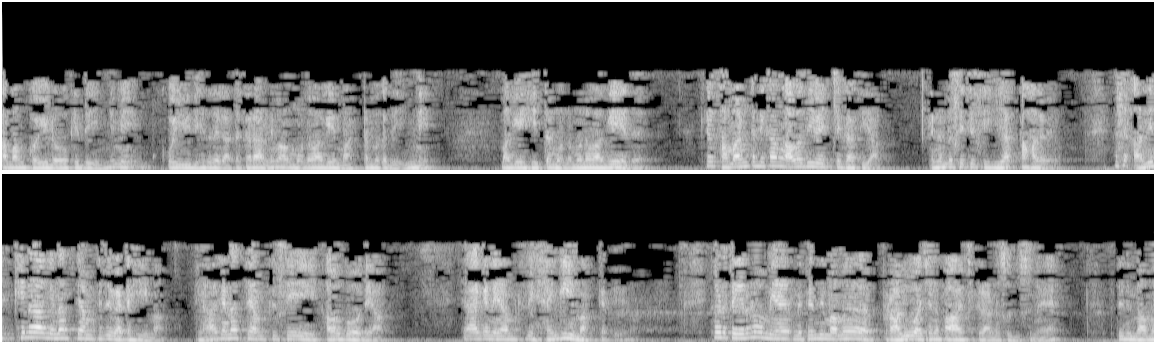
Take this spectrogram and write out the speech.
තමන් කොයි ලෝකෙද ඉන්නේ මේ කොයි විදිහටද ගත කරන්නේ මම මොන වගේ මට්ටමකද ඉන්නේ මගේ හිත මොන මොන වගේද කියලා Tamanට නිකන් අවදි වෙච්ච ගතියක්. එනඹ සිටි සිහියක් පහළ වෙනවා. ඊපස්සේ අනිත් කෙනා ගැනත් යම්කිසි වැටහීමක්. එයා ගැනත් යම්කිසි අවබෝධයක්. එයා ගැන යම්කිසි හැඟීමක් ඇති වෙනවා. ඒකට තේරෙනවා මෙතෙන්දි මම ප්‍රලු වචන පාවිච්චි කරන්න සුදුසු නෑ. මෙතෙන්දි මම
